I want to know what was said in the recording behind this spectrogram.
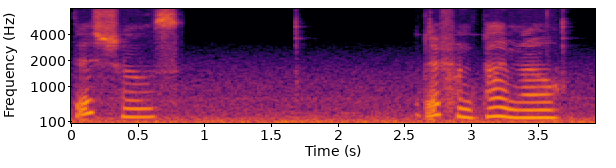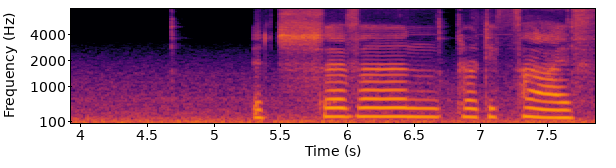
This shows a different time now. It's 7.35.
